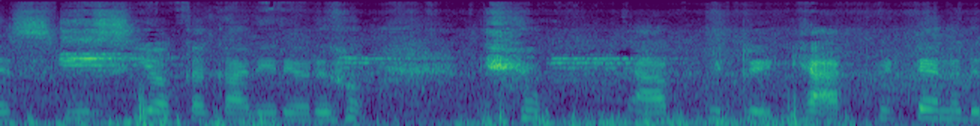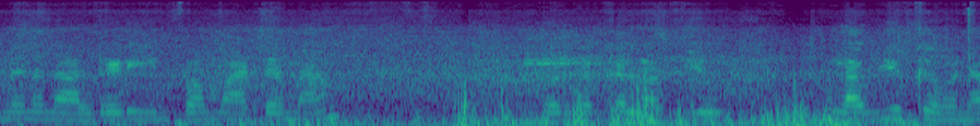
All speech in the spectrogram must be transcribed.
ಎಸ್ ಮಿಸ್ ಯು ಅಕ್ಕ ಕಾವೇರಿ ಅವರು. ಯಾಕೆ ಬಿಟ್ರಿ ಯಾಕೆ ಬಿಟ್ಟೆ ಅನ್ನೋದನ್ನು ನಾನು ಆಲ್ರೆಡಿ ಇನ್ಫಾರ್ಮ್ ಮಾಡಿದೆ ಮ್ಯಾಮ್ ಗಂಗಕ್ಕ love you love you Kavana.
